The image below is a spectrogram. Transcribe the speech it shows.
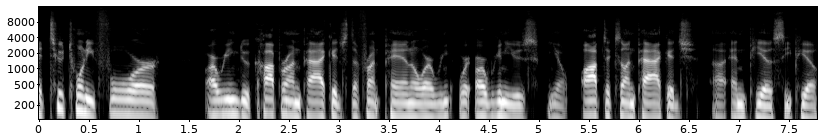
at 224, are we going to do a copper on package the front panel, or are we, are we going to use, you know, optics on package, uh, NPO, CPO,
